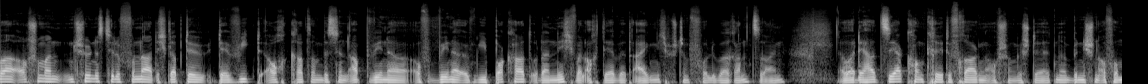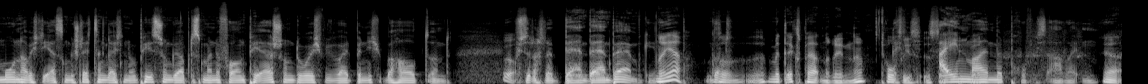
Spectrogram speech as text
war auch schon mal ein schönes Telefonat. Ich glaube, der, der wiegt auch gerade so ein bisschen ab, wen er, auf wen er irgendwie Bock hat oder nicht, weil auch der wird eigentlich bestimmt voll überrannt sein. Aber der hat sehr konkrete Fragen auch schon gestellt. Ne? Bin ich schon auf Hormonen, habe ich die ersten geschlechtsangleichenden OPs schon gehabt, ist meine VNPR schon durch, wie weit bin ich überhaupt? Und Ja. ich so dachte, bam, bam, bam. Geht. Naja, Gott. so, äh, mit Experten reden, ne? Profis ist das. Einmal mit Profis arbeiten. Ja.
